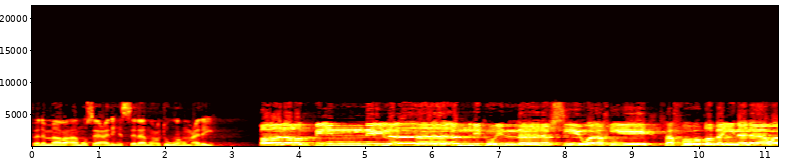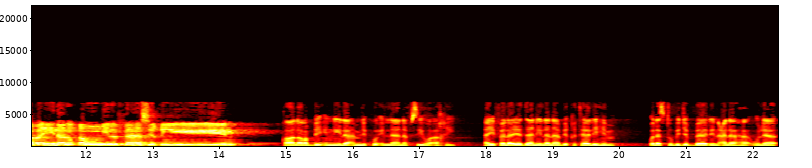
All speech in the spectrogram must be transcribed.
فلما رأى موسى عليه السلام عتوهم عليه قال رب إني لا أملك إلا نفسي وأخي فافرق بيننا وبين القوم الفاسقين. قال رب إني لا أملك إلا نفسي وأخي. أي فلا يدان لنا بقتالهم ولست بجبار على هؤلاء.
